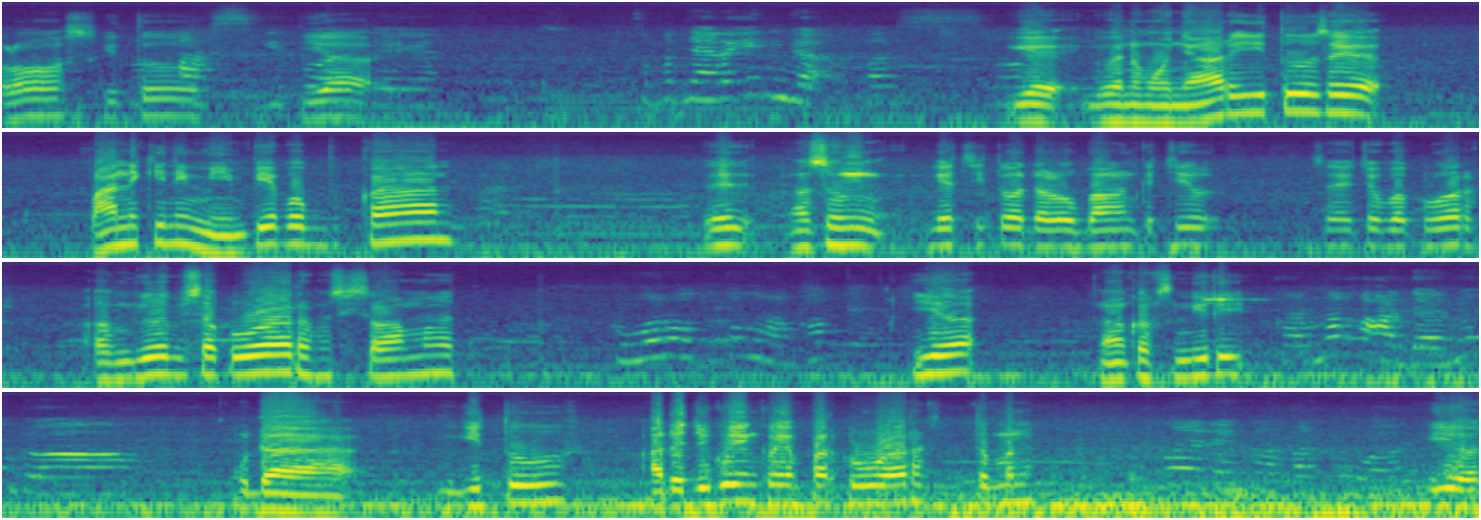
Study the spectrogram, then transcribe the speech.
los gitu. Lepas gitu iya. aja ya. Sempet nyariin nggak pas ya gimana mau nyari itu? Saya panik ini mimpi apa bukan? Saya langsung lihat situ ada lubangan kecil. Saya coba keluar. Alhamdulillah bisa keluar masih selamat. Keluar waktu itu ngerangkap iya nangkap sendiri. Karena udah begitu ada juga yang kelempar keluar temen. Kok ada yang kelempar keluar? Iya.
